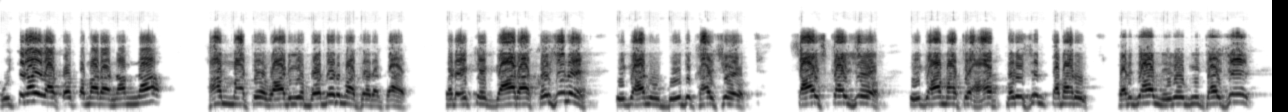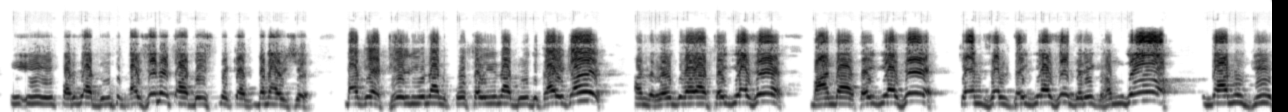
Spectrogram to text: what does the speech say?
કૂતરાય રાખો તમારા નામના ફાર્મ માટે વાડીએ બોર્ડર માથે રખાય. પણ એક એક ગા રાખો છો ને એ ગાનું દૂધ ખાશો, છાશ ખાશો એ ગા માથે હાથ ફરે ને તમારું પ્રજા નિરોગી થશે ઈ પ્રજા દૂધ ખાશે ને તો આ દેશને ક્યાંક બનાવશે બાકી ઠેલિયુંના ને દૂધ ખાઈ ખાય અને રોગવાળા થઈ ગયા છે, માંદા થઈ ગયા છે, કેન્સર થઈ ગયા છે, જરીક સમજો. ગાનું ઘી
